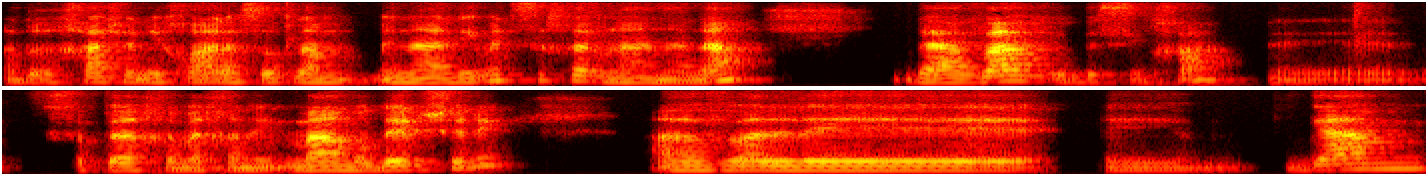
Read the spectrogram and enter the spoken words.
הדרכה שאני יכולה לעשות למנהלים אצלכם, להנהלה, באהבה ובשמחה, אה, אספר לכם אני, מה המודל שלי, אבל גם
